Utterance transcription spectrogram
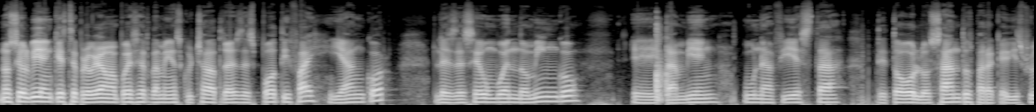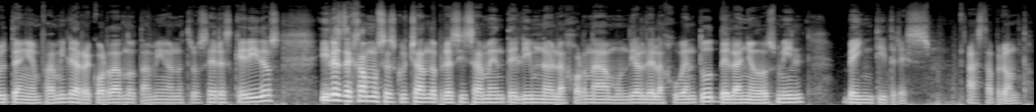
No se olviden que este programa puede ser también escuchado a través de Spotify y Anchor. Les deseo un buen domingo, eh, también una fiesta de todos los santos para que disfruten en familia, recordando también a nuestros seres queridos. Y les dejamos escuchando precisamente el himno de la Jornada Mundial de la Juventud del año 2023. Hasta pronto.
